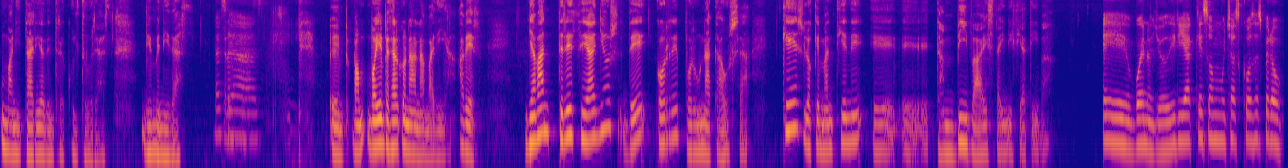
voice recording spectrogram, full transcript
humanitaria de Entre Culturas. Bienvenidas. Gracias. Eh, voy a empezar con Ana María. A ver, ya van 13 años de Corre por una causa. ¿Qué es lo que mantiene eh, eh, tan viva esta iniciativa? bueno, yo diría que son muchas cosas, pero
